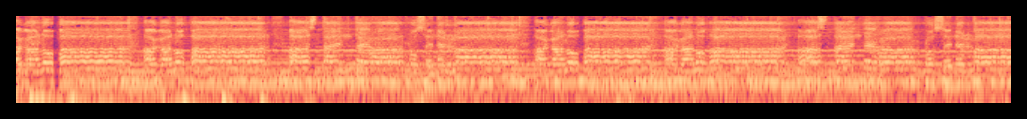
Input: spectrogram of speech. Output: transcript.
A galopar, a galopar, hasta enterrarnos en el mar. A galopar, a galopar, hasta enterrarnos en el mar.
